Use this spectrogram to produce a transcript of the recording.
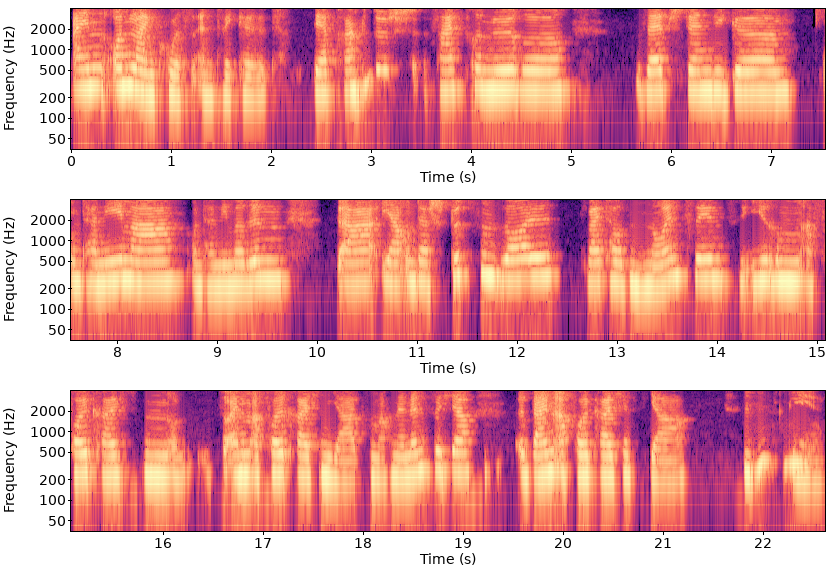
einen Online-Kurs entwickelt, der mhm. praktisch mhm. Zeitpreneure, Selbstständige, Unternehmer, Unternehmerinnen da ja unterstützen soll, 2019 zu ihrem erfolgreichsten und zu einem erfolgreichen Jahr zu machen. Er nennt sich ja äh, dein erfolgreiches Jahr. Mhm, Wie genau.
